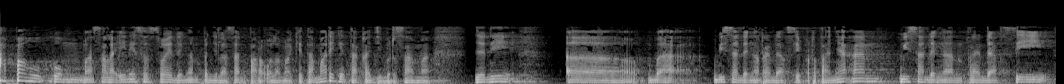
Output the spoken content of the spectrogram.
apa hukum masalah ini sesuai dengan penjelasan para ulama kita? Mari kita kaji bersama. Jadi uh, bisa dengan redaksi pertanyaan, bisa dengan redaksi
